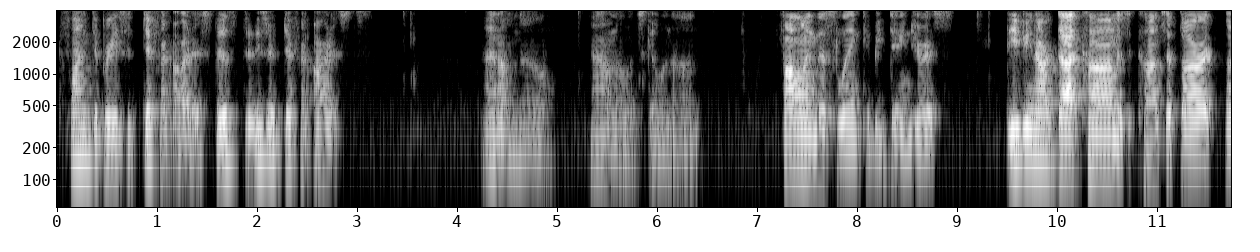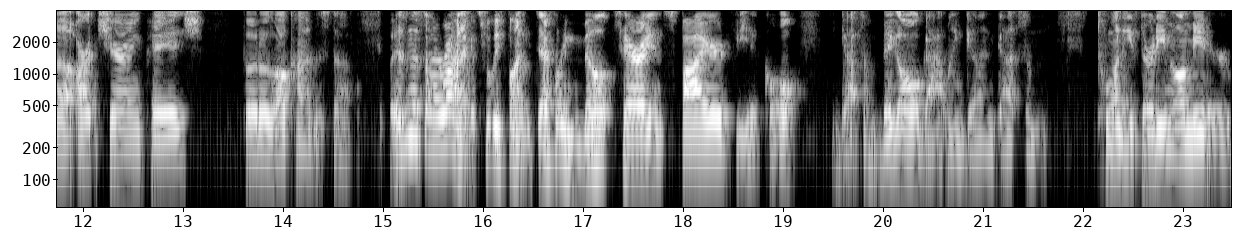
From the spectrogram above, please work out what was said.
Flying Debris is a different artist. This, these are different artists. I don't know. I don't know what's going on. Following this link could be dangerous. DeviantArt.com is a concept art, uh, art sharing page, photos, all kinds of stuff. But isn't this ironic? It's really funny. Definitely military inspired vehicle. You got some big old Gatling gun, got some 20, 30 millimeter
